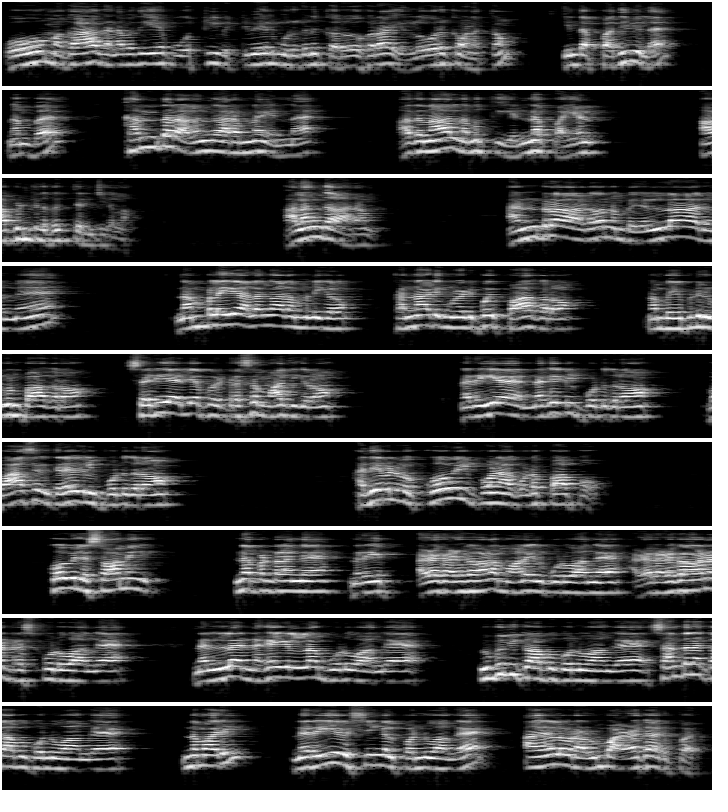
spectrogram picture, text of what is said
ஓ மகா கணபதியை போற்றி வெற்றிவேல் முருகனு கரோகரா எல்லோருக்கும் வணக்கம். இந்த பதிவில் நம்ம கந்தர் அலங்காரம்னா என்ன? அதனால் நமக்கு என்ன பயன்? அப்படின்றத பற்றி தெரிஞ்சுக்கலாம். அலங்காரம். அன்றாடம் நம்ம எல்லாருமே நம்மளையே அலங்காரம் பண்ணிக்கிறோம். கண்ணாடி முன்னாடி போய் பார்க்குறோம். நம்ம எப்படி இருக்குன்னு பார்க்குறோம். சரியா இல்லையா போய் ட்ரெஸ்ஸை மாற்றிக்கிறோம் நிறைய நகைகள் போட்டுக்கிறோம். வாசனை திரவைகள் போட்டுக்கிறோம். அதே போல் நம்ம கோவில் போனால் கூட பார்ப்போம். கோவிலில் சுவாமி என்ன பண்ணுறாங்க நிறைய அழகழகான மாலைகள் போடுவாங்க அழகழகான ட்ரெஸ் போடுவாங்க நல்ல நகைகள்லாம் போடுவாங்க விபூதி காப்பு பண்ணுவாங்க சந்தன காப்பு பண்ணுவாங்க இந்த மாதிரி நிறைய விஷயங்கள் பண்ணுவாங்க. அதனால் அவர் ரொம்ப அழகாக இருப்பார்.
